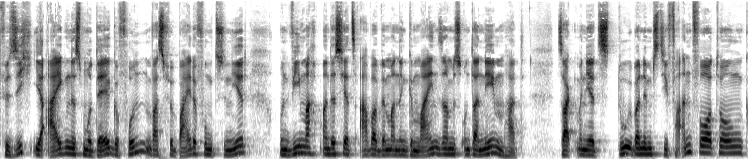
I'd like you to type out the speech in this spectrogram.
für sich ihr eigenes Modell gefunden, was für beide funktioniert. Und wie macht man das jetzt aber, wenn man ein gemeinsames Unternehmen hat? Sagt man jetzt, du übernimmst die Verantwortung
